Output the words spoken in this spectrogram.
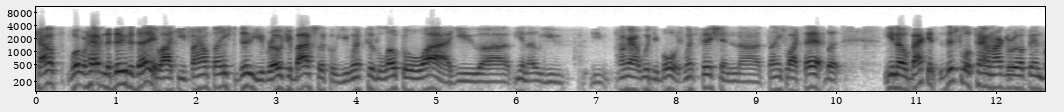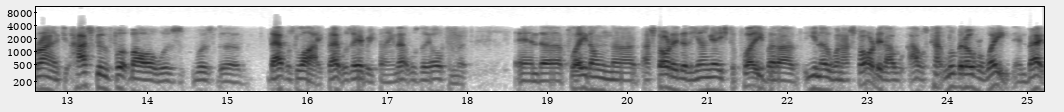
kind of what we're having to do today. Like you found things to do. You rode your bicycle. You went to the local Y. You uh, you know, you you hung out with your boys, went fishing, uh, things like that. But you know, back at this little town I grew up in, Bryan, high school football was was the that was life. That was everything. That was the ultimate. And uh played on uh I started at a young age to play, but uh you know, when I started I I was kind of a little bit overweight and back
